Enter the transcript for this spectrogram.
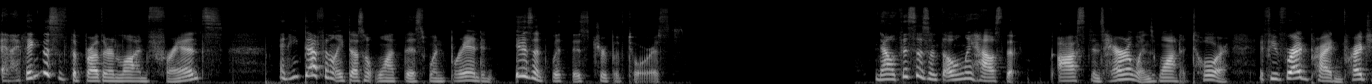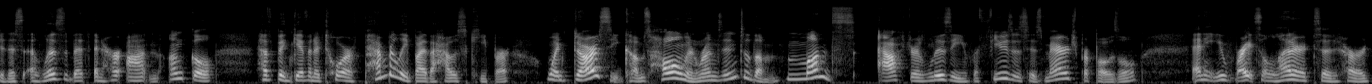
And I think this is the brother in law in France, and he definitely doesn't want this when Brandon isn't with this troop of tourists. Now, this isn't the only house that Austen's heroines want a tour. If you've read Pride and Prejudice, Elizabeth and her aunt and uncle have been given a tour of Pemberley by the housekeeper when Darcy comes home and runs into them months after Lizzie refuses his marriage proposal, and he writes a letter to her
